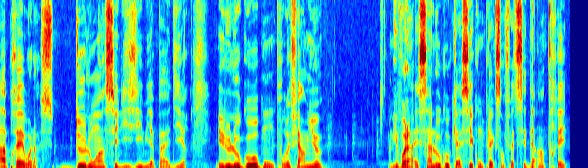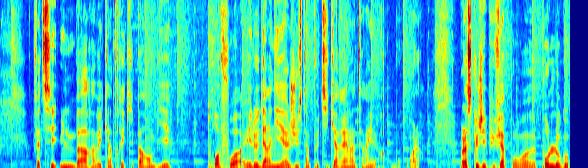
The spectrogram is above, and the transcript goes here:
Après voilà, de loin c'est lisible, il n'y a pas à dire. Et le logo, bon on pourrait faire mieux. Mais voilà, c'est un logo qui est assez complexe en fait, c'est un trait. En fait c'est une barre avec un trait qui part en biais trois fois et le dernier a juste un petit carré à l'intérieur. Voilà. Voilà ce que j'ai pu faire pour, euh, pour le logo.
